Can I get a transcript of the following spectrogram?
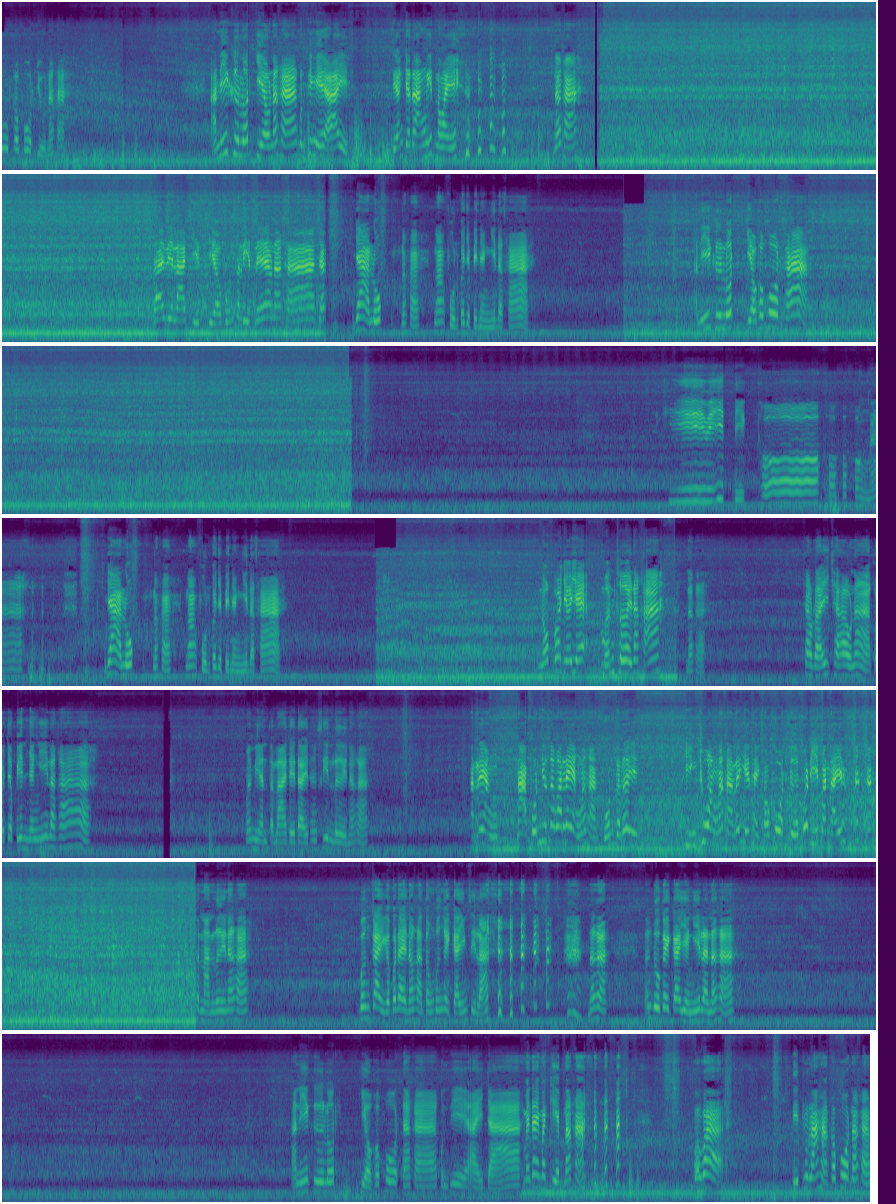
รูดข้าวโพดอยู่นะคะ อันนี้คือรถเกี่ยวนะคะ คุณพี่เอไอเสียงจะดังนิดหน่อย นะคะได้เวลาเก็บเกี่ยวผลผลิตแล้วนะคะจะหญ้าลกนะคะ หน้าฝนก็จะเป็นอย่างนี้แหละค่ะ อันนี้คือรถเกี่ยวข้าวโพดค่ะ ชีวิตเด็กท้องนาหญ้าลกนะคะ หน้าฝนก็จะเป็นอย่างนี้แหละค่ะ นกก็เยอะแยะ เหมือนเคยนะคะนะคะชาวไร่ชาวนาก็จะเป็นอย่างนี้ละค่ะ ไม่มีอันตรายใด ๆ ทั้งสิ้นเลยนะคะอันแรงหน้าฝนอยู่ตะวันแรงนะคะฝนก็เลย ทิ้งช่วงนะคะ แล้วเฮ็ดให้เขาวโพดเกิดพอดีปันใดสนันเลยนะคะ เบิ้งไก่กับบ่ได้เนาะค่ะ ต้องเบิ้งไก่ๆยังสิละนะคะต้องดูไกลๆอย่างนี้แหละนะคะ อันนี้คือรถเกี่ยวข้าวโพดนะคะ คุณพี่ไอจ๋าไม่ได้มาเก็บนะคะ เพราะว่าติดธุระหาข้าวโพดนะคะ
